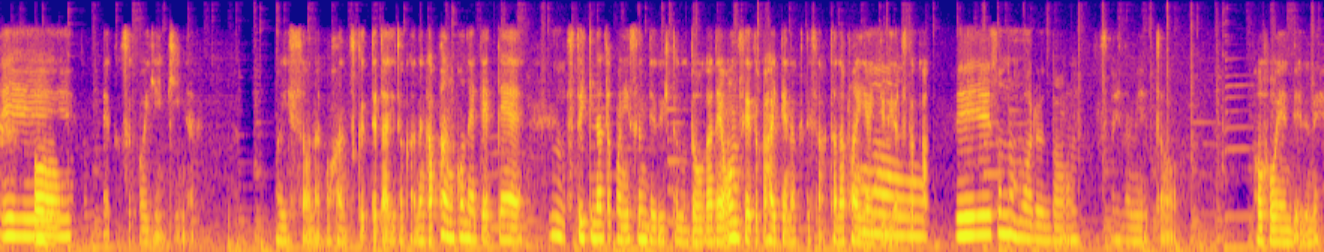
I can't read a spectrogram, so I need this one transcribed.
えー。すごい元気になる。美味しそうなご飯作ってたりとかなんかパンこねててうん。素敵なとこに住んでる人の動画で音声とか入ってなくてさただパン焼いてるやつとか、えー、そんなんもあるんだ、うん。そういうの見ると微笑んでるね。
